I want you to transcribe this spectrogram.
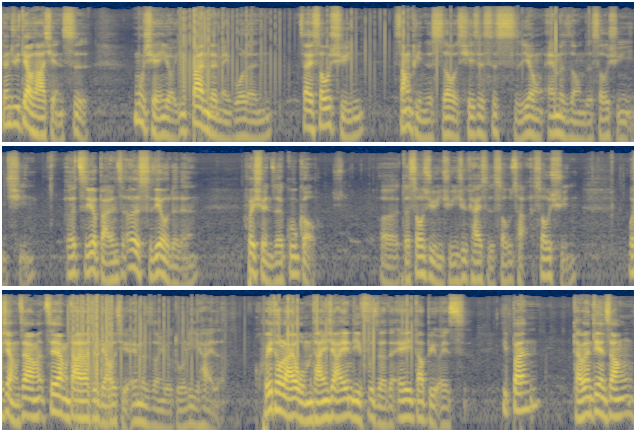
根据调查显示，目前有一半的美国人在搜寻商品的时候，其实是使用 Amazon 的搜寻引擎，而只有百分之二十六的人会选择 Google 呃的搜寻引擎去开始搜查搜寻。我想这样这样大家就了解 Amazon 有多厉害了。回头来，我们谈一下 Andy 负责的 AWS。一般台湾电商。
